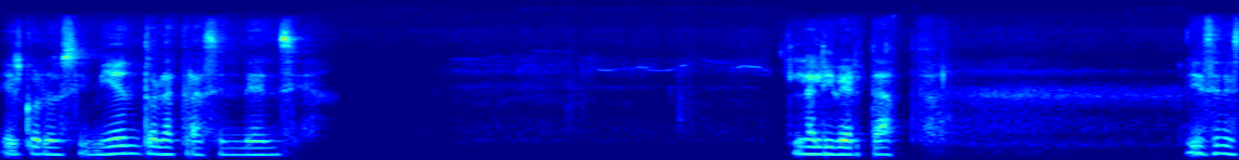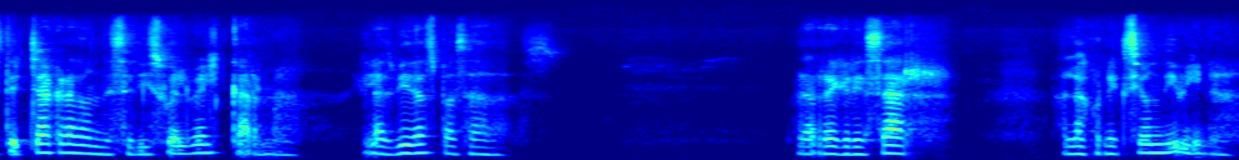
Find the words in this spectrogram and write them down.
el conocimiento, la trascendencia, la libertad, Y es en este chakra donde se disuelve el karma y las vidas pasadas para regresar a la conexión divina,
